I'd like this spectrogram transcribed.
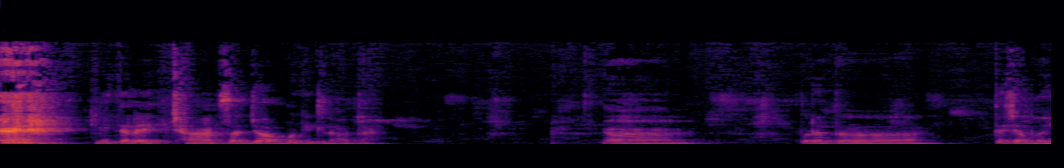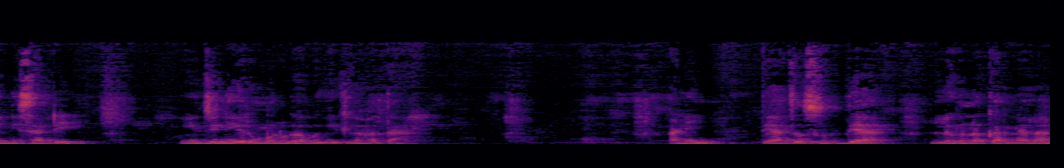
मी त्याला एक छानसा जॉब बघितला होता. परत त्याच्या बहिणीसाठी इंजिनियर मुलगा बघितला होता. आणि त्याचं सुद्धा लग्न करण्याला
